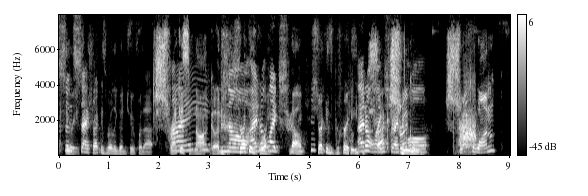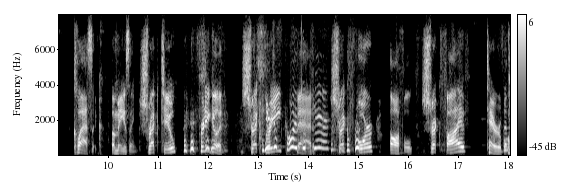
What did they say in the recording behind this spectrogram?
first and series. second. Shrek is really good too for that. Shrek is not good. No, I don't great. like Shrek. No, Shrek is great. I don't like Shrek- Shrek, at Shrek- all. Shrek 1, classic, amazing. Shrek 2, pretty good. Shrek 3, just going to bad. chair. Shrek 4, awful. Shrek 5, terrible.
